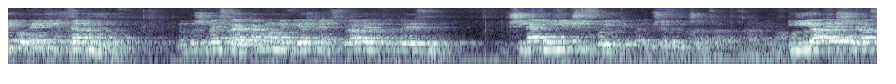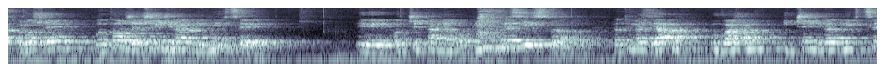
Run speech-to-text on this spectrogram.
nie powiedzieć za dużo. No proszę Państwa, jak tak mamy wyjaśniać sprawę, no to to jest przynajmniej nieprzyzwoite, Pani Przewodnicząca. I ja jeszcze raz proszę, bo to, że część radnych nie chce y, odczytania opinii, to jest ich sprawa. Natomiast ja uważam i część radnych chce.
